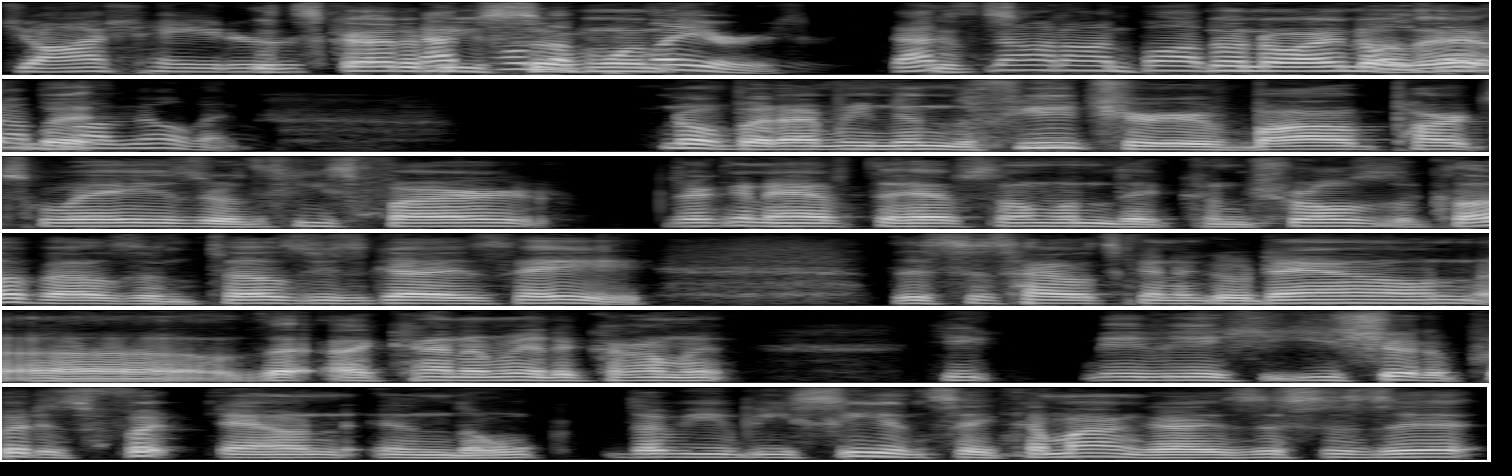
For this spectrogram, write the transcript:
Josh Hader? It's got to be That's on the someone. players. That's not on Bob. No, no, I know that, on but Bob Melvin. No, but I mean, in the future, if Bob parts ways or he's fired, they're going to have to have someone that controls the clubhouse and tells these guys, "Hey, this is how it's going to go down." Uh, that I kind of made a comment. Maybe he should have put his foot down in the WBC and say, "Come on, guys, this is it.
